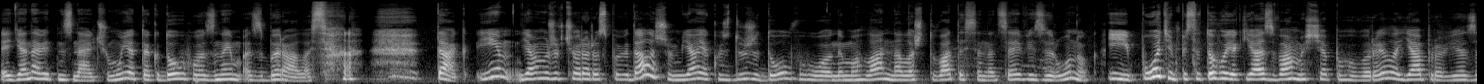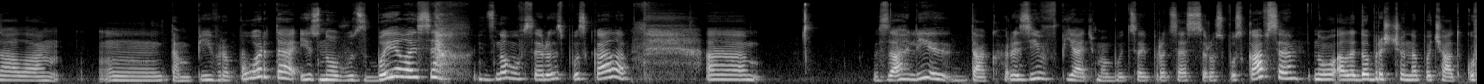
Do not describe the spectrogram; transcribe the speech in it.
Я навіть не знаю, чому я так довго з ним збиралася. Так, і я вам вже вчора розповідала, що я якось дуже довго не могла налаштуватися на цей візерунок. І потім, після того, як я з вами ще поговорила, я пров'язала там пів рапорта і знову збилася, і знову все розпускала. Взагалі, так, разів 5, мабуть, цей процес розпускався. Ну, але добре, що на початку,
